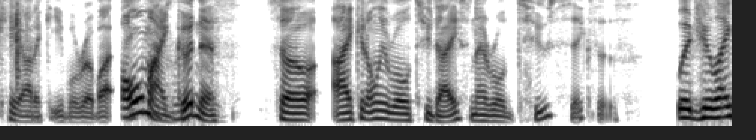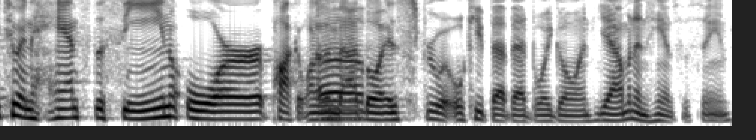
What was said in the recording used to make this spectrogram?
chaotic evil robot. Oh my goodness! So I could only roll two dice, and I rolled two sixes. Would you like to enhance the scene or pocket one of the Uh, bad boys? Screw it. We'll keep that bad boy going. Yeah, I'm gonna enhance the scene.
